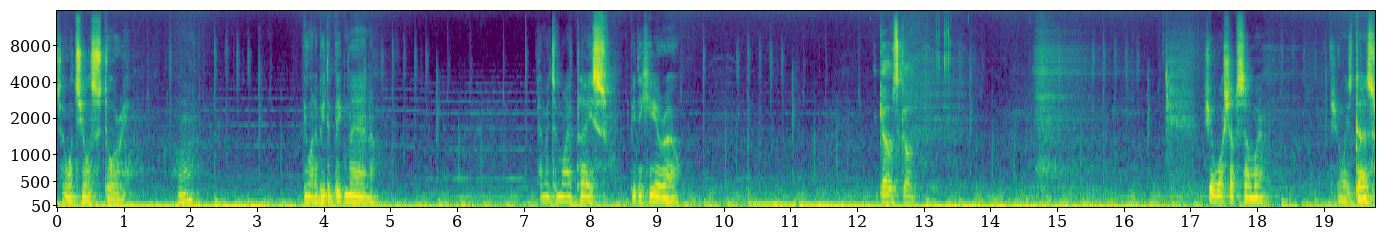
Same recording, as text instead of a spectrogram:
So, what's your story? Hmm? You want to be the big man? Come into my place, be the hero. The girl's gone. She'll wash up somewhere. She always does.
